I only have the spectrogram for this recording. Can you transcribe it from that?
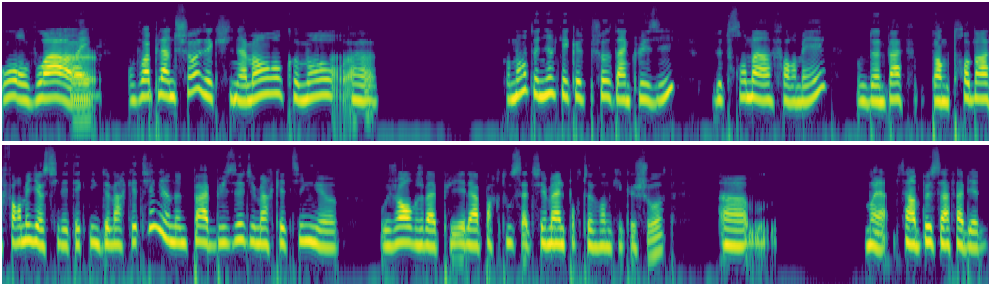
où on voit, euh, on voit plein de choses et que finalement, comment, euh, comment tenir quelque chose d'inclusif, de trauma informé. Donc, de ne pas, donc, trauma informé, il y a aussi des techniques de marketing, hein, de ne pas abuser du marketing euh, au genre, je vais appuyer là partout, ça te fait mal pour te vendre quelque chose. Euh, voilà, c'est un peu ça, Fabienne.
